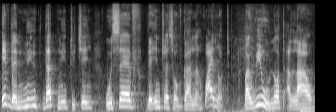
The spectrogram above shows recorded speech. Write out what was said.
if the need that need to change will serve the interests of ghana why not but we will not allow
